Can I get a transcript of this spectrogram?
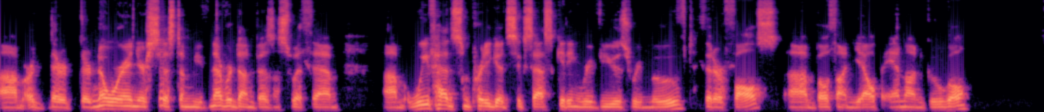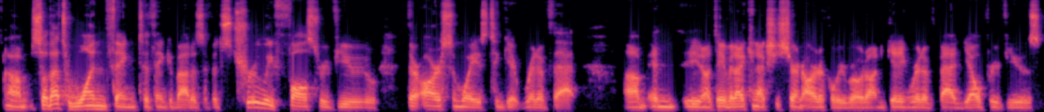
um, or they're they're nowhere in your system, you've never done business with them. Um, we've had some pretty good success getting reviews removed that are false, uh, both on Yelp and on Google. Um, so that's one thing to think about is if it's truly false review, there are some ways to get rid of that. Um, and you know, David, I can actually share an article we wrote on getting rid of bad Yelp reviews.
